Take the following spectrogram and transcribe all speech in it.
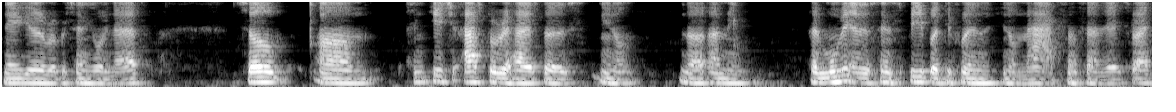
Negative represent going left. So um, and each asteroid has this you know the I mean and moving at the same speed but different you know mass and like this, right?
